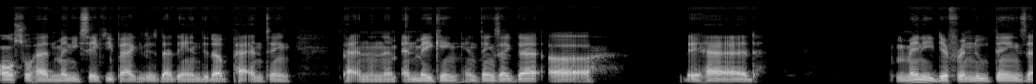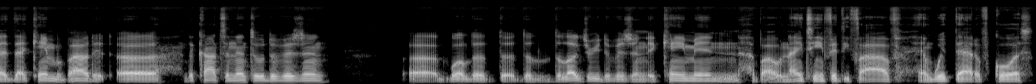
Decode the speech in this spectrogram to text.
also had many safety packages that they ended up patenting, patenting them and making and things like that. Uh they had many different new things that that came about it. Uh the Continental division uh, well, the, the, the the luxury division it came in about 1955, and with that, of course,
